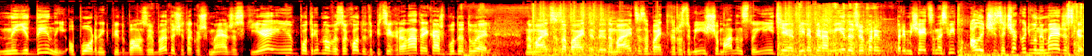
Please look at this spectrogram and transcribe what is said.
не єдиний опорник під базою Бету, ще також Меджеск є, і потрібно заходити під ці гранати, яка ж буде дуель. Намагається забайтити, намагається забайтити. Розуміє, що Маден стоїть біля піраміди, вже пере- переміщається на світло. Але чи зачекають вони Меджеска?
